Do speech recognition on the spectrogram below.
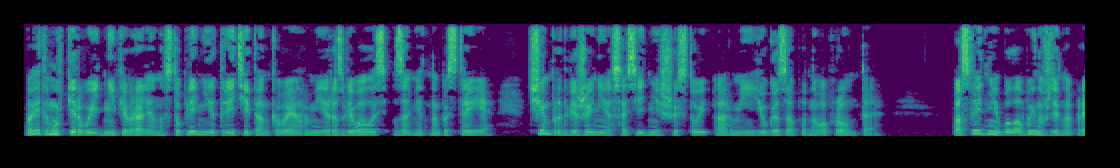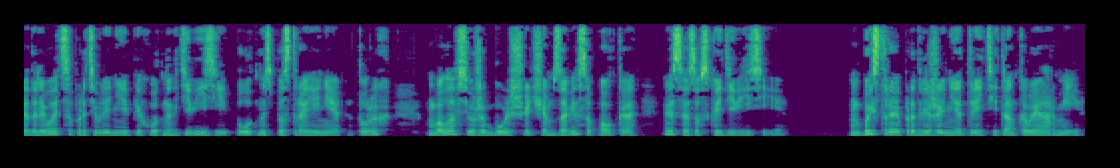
Поэтому в первые дни февраля наступление Третьей танковой армии развивалось заметно быстрее, чем продвижение соседней 6-й армии Юго-Западного фронта. Последняя была вынуждена преодолевать сопротивление пехотных дивизий, плотность построения которых была все же больше, чем завеса полка эсэсовской дивизии. Быстрое продвижение Третьей танковой армии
